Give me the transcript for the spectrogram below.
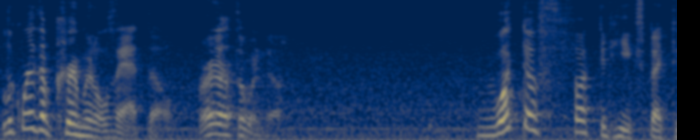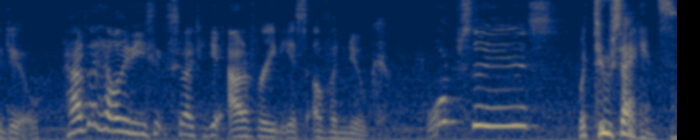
Look where the criminal's at, though. Right out the window. What the fuck did he expect to do? How the hell did he expect to get out of radius of a nuke? Whoopsies. With two seconds.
